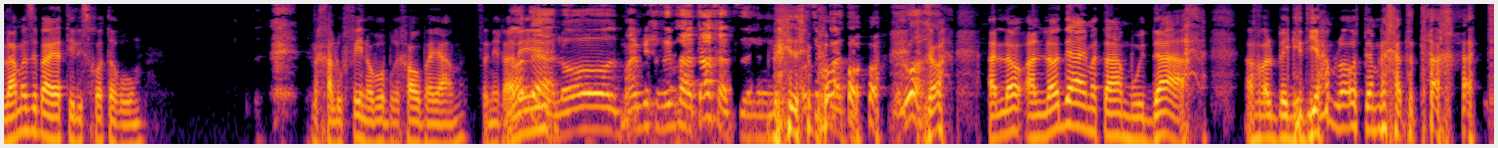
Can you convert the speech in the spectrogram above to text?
למה זה בעייתי לשחות ערום? לחלופין או בבריכה או בים זה נראה לא לי... לא יודע, לא... מים נכנסים לך לתחת, זה לא לא, אני, לא, אני לא יודע אם אתה מודע, אבל בגד ים לא אוטם לך את התחת.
